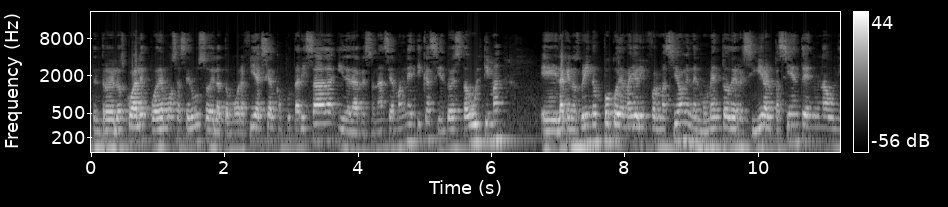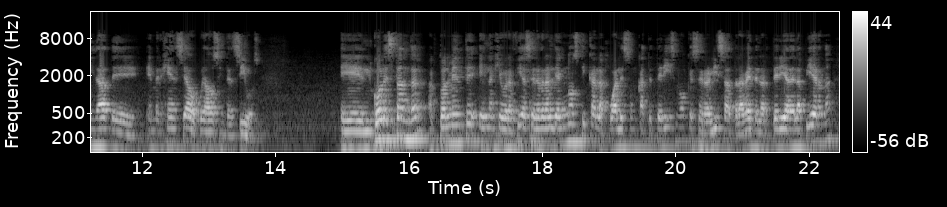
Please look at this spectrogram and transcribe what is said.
dentro de los cuales podemos hacer uso de la tomografía axial computarizada y de la resonancia magnética, siendo esta última eh, la que nos brinda un poco de mayor información en el momento de recibir al paciente en una unidad de emergencia o cuidados intensivos. El gol estándar actualmente es la geografía cerebral diagnóstica, la cual es un cateterismo que se realiza a través de la arteria de la pierna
